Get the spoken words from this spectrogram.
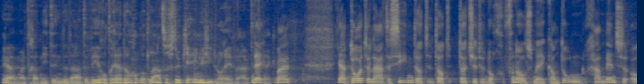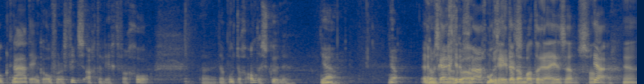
Ja, maar het gaat niet inderdaad de wereld redden om dat laatste stukje energie er nog even uit te Nee, trekken. maar ja, door te laten zien dat, dat, dat je er nog van alles mee kan doen, gaan mensen ook nadenken over een fietsachterlicht. Van goh, eh, dat moet toch anders kunnen? Ja. ja. En, dan krijg je ook de vraag: moet ik breder dat dan batterijen zelfs. Van, Ja. ja.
